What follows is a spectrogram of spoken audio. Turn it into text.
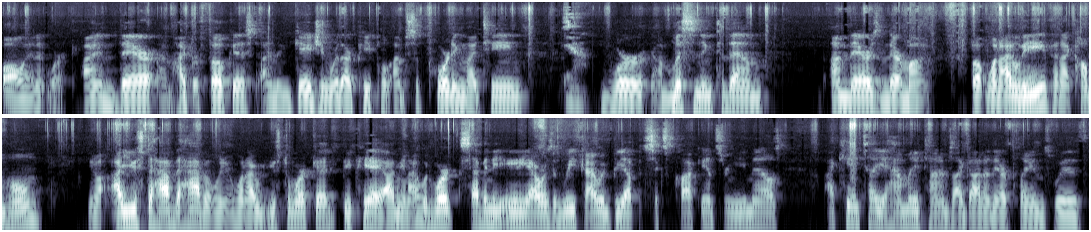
all in at work. I am there. I'm hyper focused. I'm engaging with our people. I'm supporting my team. Yeah. We're, I'm listening to them. I'm theirs and they're mine. But when I leave and I come home, you know, I used to have the habit when, when I used to work at BPA. I mean, I would work 70, 80 hours a week. I would be up at six o'clock answering emails. I can't tell you how many times I got on airplanes with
